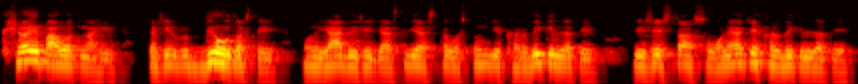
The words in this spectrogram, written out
क्षय पावत नाही. त्याची वृद्धी होत असते. म्हणून या दिवशी जास्तीत जास्त वस्तूंची खरेदी केली जाते. विशेषतः सोन्याची खरेदी केली जाते.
